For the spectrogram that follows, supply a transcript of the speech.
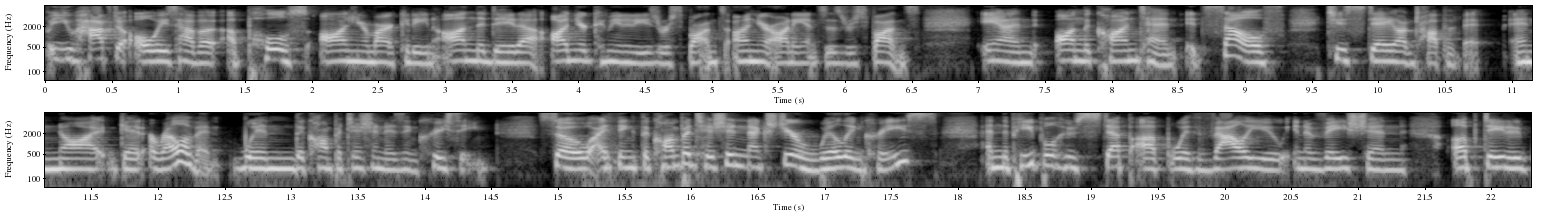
but you have to always have a, a pulse on your marketing, on the data, on your community's response, on your audience's response, and on the content itself to stay on top of it and not get irrelevant when the competition is increasing. So I think the competition next year will increase, and the people who step up with value, innovation, updated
